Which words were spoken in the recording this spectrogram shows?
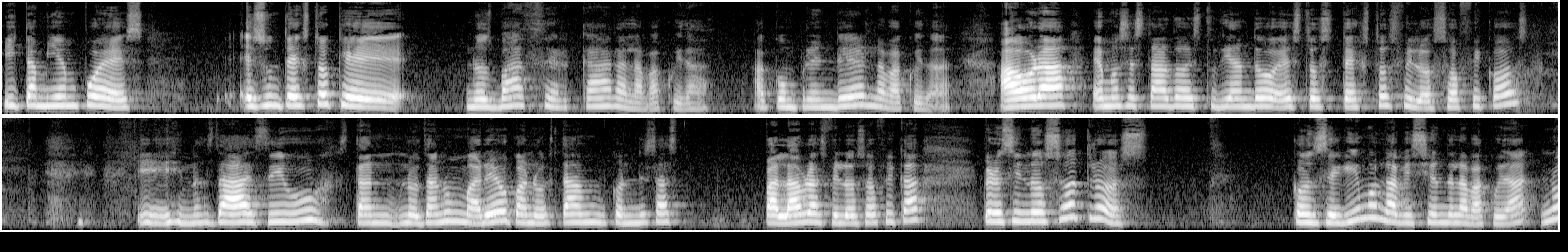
y también pues es un texto que nos va a acercar a la vacuidad, a comprender la vacuidad. Ahora hemos estado estudiando estos textos filosóficos y nos da así, uh, están, nos dan un mareo cuando están con esas palabras filosóficas, pero si nosotros conseguimos la visión de la vacuidad, no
